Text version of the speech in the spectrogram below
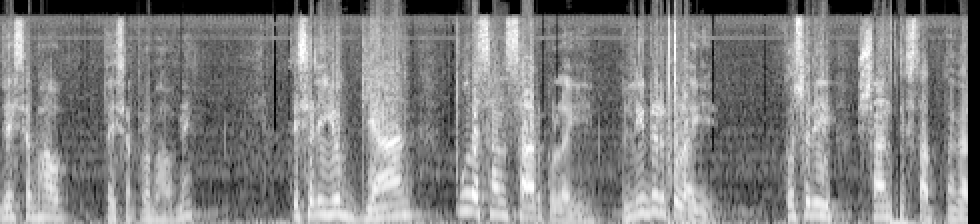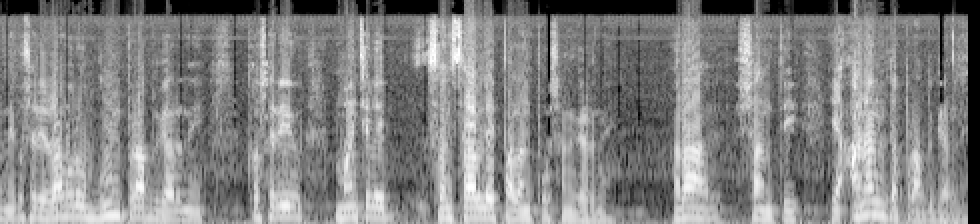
जैसा भाव तैसा प्रभाव नै त्यसैले यो ज्ञान पुरा संसारको लागि लिडरको लागि कसरी शान्ति स्थापना गर्ने कसरी राम्रो गुण प्राप्त गर्ने कसरी मान्छेलाई संसारलाई पालन पोषण गर्ने र शान्ति या आनन्द प्राप्त गर्ने।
